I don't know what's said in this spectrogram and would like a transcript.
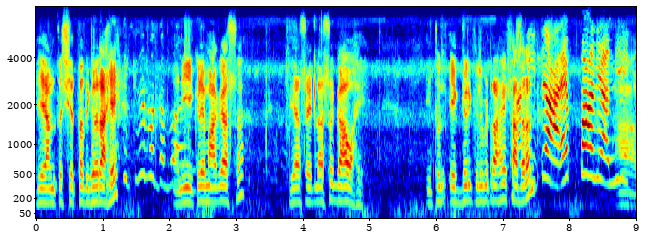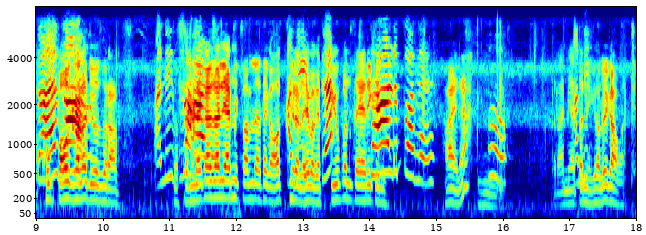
हे आमचं शेतात घर आहे. आणि इकडे मागं असं या साईडला असं गाव आहे. इथून एक दीड किलोमीटर आहे साधारण. खूप पाऊस झाला. दिवसभर आज. तर. संध्याकाळ झाली आम्ही चाललो आता गावात फिरायला. हे बघा पिऊ पण तयारी केली. आहे. ना? हो. तर आम्ही आता निघालोय गावात.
